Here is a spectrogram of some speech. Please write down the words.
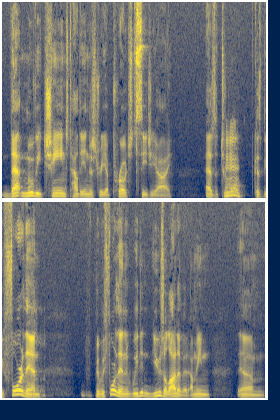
that movie changed how the industry approached CGI as a tool. Mhm. Because before then, but before then, we didn't use a lot of it. I mean, um,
